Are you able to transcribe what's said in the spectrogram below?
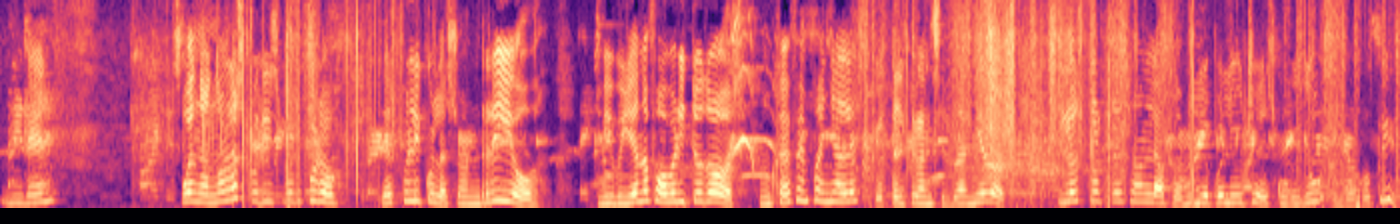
Miren. Bueno, no las podéis ver, pero las películas son Río, mi villano favorito 2, Un jefe en pañales y Hotel Transilvania 2. Y los cortes son La familia peluche de Scooby-Doo y Peppa Pig.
